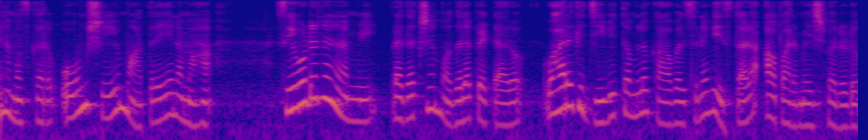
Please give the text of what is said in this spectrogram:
నమస్కారం. ఓం శ్రీ మాత్రేయ నమ. శివుడిని నమ్మి ప్రదక్షిణ మొదలుపెట్టారో వారికి జీవితంలో కావలసినవి ఇస్తాడు ఆ పరమేశ్వరుడు.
